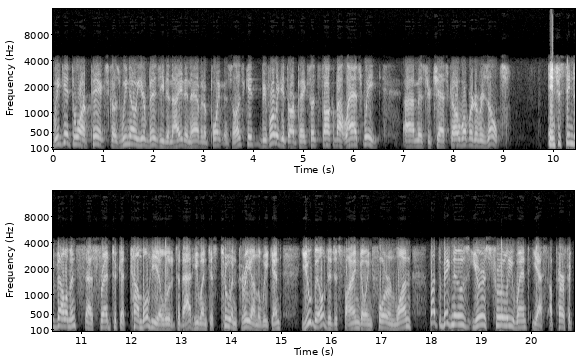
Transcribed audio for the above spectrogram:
we get to our picks because we know you're busy tonight and have an appointment, so let's get before we get to our picks, let's talk about last week, uh, Mr. Chesko. What were the results? Interesting developments as Fred took a tumble. He alluded to that. He went just two and three on the weekend. You, Bill, did just fine, going four and one. But the big news, yours truly went yes, a perfect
